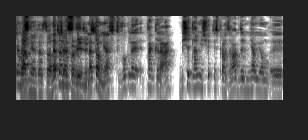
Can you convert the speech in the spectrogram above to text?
Dokładnie to, co chciałem powiedzieć. Natomiast w ogóle ta gra by się dla mnie świetnie sprawdzała, gdybym miał ją y,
